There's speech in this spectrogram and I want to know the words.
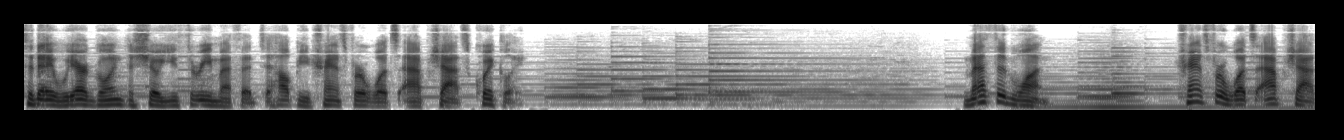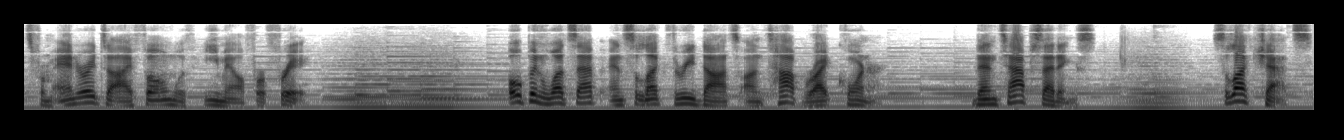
today we are going to show you three methods to help you transfer WhatsApp chats quickly. Method 1. Transfer WhatsApp chats from Android to iPhone with email for free. Open WhatsApp and select three dots on top right corner. Then tap Settings. Select Chats.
